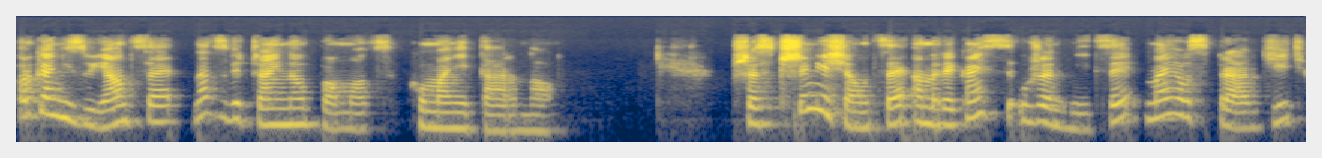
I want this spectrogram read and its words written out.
organizujące nadzwyczajną pomoc humanitarną. Przez trzy miesiące amerykańscy urzędnicy mają sprawdzić,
